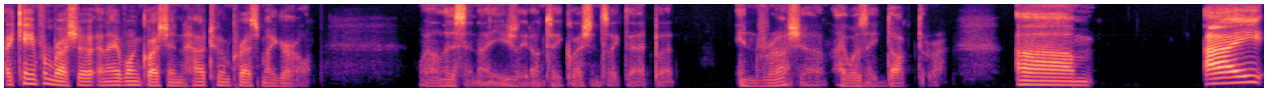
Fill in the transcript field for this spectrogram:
I came from Russia and I have one question how to impress my girl. Well, listen, I usually don't take questions like that, but in Russia, I was a doctor. Um, I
